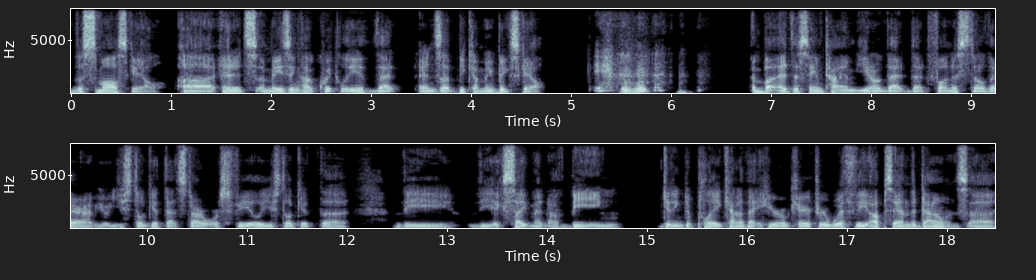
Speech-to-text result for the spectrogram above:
The small scale. Uh and it's amazing how quickly that ends up becoming big scale yeah. Mhm. but at the same time, you know that that fun is still there. You, you still get that Star Wars feel. You still get the the the excitement of being getting to play kind of that hero character with the ups and the downs. Uh,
